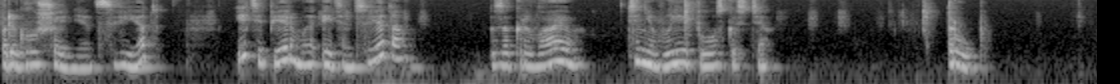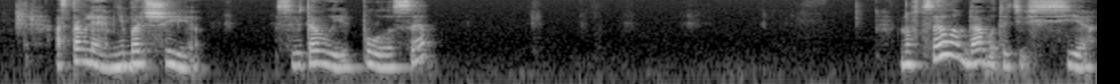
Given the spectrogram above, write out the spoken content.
приглушение цвет. И теперь мы этим цветом закрываем теневые плоскости труб. Оставляем небольшие световые полосы. Но в целом, да, вот эти все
